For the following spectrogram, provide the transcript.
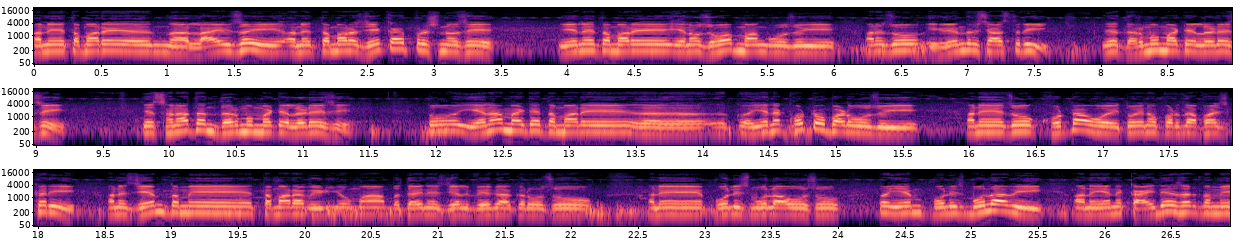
અને તમારે લાઈવ જઈ અને તમારા જે કાંઈ પ્રશ્ન છે, એને તમારે એનો જવાબ માંગવો જોઈએ. અને જો હિરેન્દ્ર શાસ્ત્રી જે ધર્મ માટે લડે છે, તે સનાતન ધર્મ માટે લડે છે તો એના માટે તમારે એને ખોટો પાડવો જોઈએ. અને જો ખોટા હોય તો એનો પર્દાફાશ કરી અને જેમ તમે તમારા વિડીયોમાં બધાને જેલ ભેગા કરો છો અને પોલીસ બોલાવો છો, તો એમ પોલીસ બોલાવી અને એને કાયદેસર તમે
